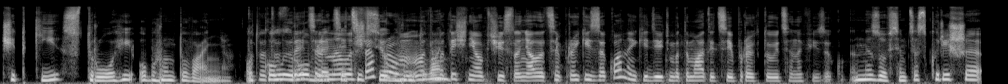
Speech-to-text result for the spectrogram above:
чіткі, строгі обґрунтування. От тобто, коли робляться не ці всі про математичні обчислення, але це про якісь закони, які діють в математиці і проєктуються на фізику. Не зовсім це скоріше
